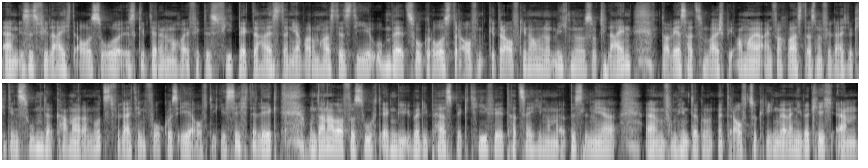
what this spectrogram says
ähm, ist es vielleicht auch so, es gibt ja dann immer häufig das Feedback, da heißt dann, ja, warum hast du jetzt die Umwelt so groß drauf, draufgenommen und mich nur so klein? Da wäre es halt zum Beispiel auch mal einfach was, dass man vielleicht wirklich den Zoom der Kamera nutzt, vielleicht den Fokus eher auf die Gesichter legt und dann aber versucht irgendwie über die Perspektive tatsächlich nochmal ein bisschen mehr ähm, vom Hintergrund mit drauf zu kriegen, weil wenn ich wirklich ähm,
